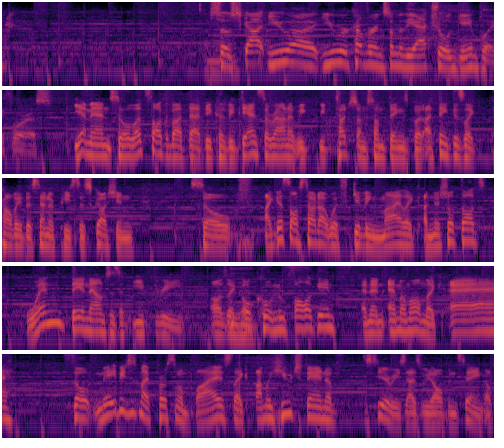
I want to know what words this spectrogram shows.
So Scott, you uh, you were covering some of the actual gameplay for us. Yeah, man. So let's talk about that because we danced around it. We, we touched on some things, but I think this is like probably the centerpiece discussion. So I guess I'll start out with giving my like initial thoughts. When they announced this at E3, I was like, Mhm. oh, cool, new Fallout game. And then MMO, I'm like, eh. So maybe just my personal bias. Like, I'm a huge fan of the series, as we've all been saying, of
